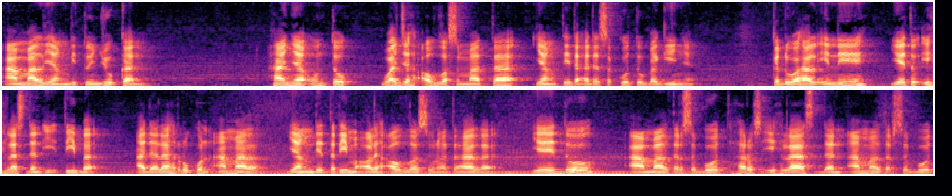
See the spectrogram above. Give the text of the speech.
amal yang ditunjukkan hanya untuk wajah Allah semata yang tidak ada sekutu baginya. Kedua hal ini yaitu ikhlas dan iktiba adalah rukun amal yang diterima oleh Allah SWT yaitu amal tersebut harus ikhlas dan amal tersebut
